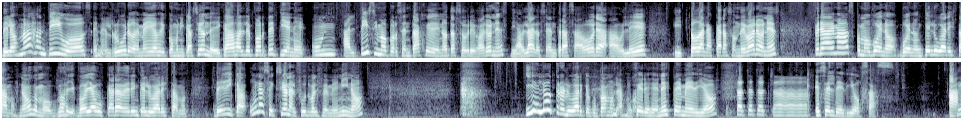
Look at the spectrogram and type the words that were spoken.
De los más antiguos en el rubro de medios de comunicación dedicados al deporte, tiene un altísimo porcentaje de notas sobre varones, ni hablar, o sea, entras ahora a Olé y todas las caras son de varones, pero además, como bueno, bueno, ¿en qué lugar estamos, no? Como voy, voy a buscar a ver en qué lugar estamos. Dedica una sección al fútbol femenino, y el otro lugar que ocupamos las mujeres en este medio Cha, cha, cha, cha. es el de diosas. Así,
